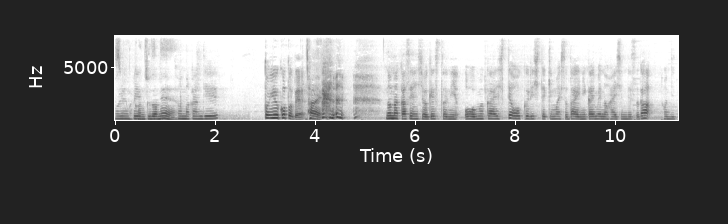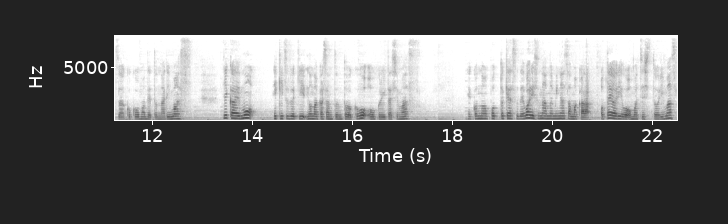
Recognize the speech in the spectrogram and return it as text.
そんな感じだね。そんな感じということで。はい。野中選手をゲストにお迎えしてお送りしてきました第2回目の配信ですが本日はここまでとなります。次回も引き続き野中さんとのトークをお送りいたします。えこのポッドキャストではリスナーの皆様からお便りをお待ちしております。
